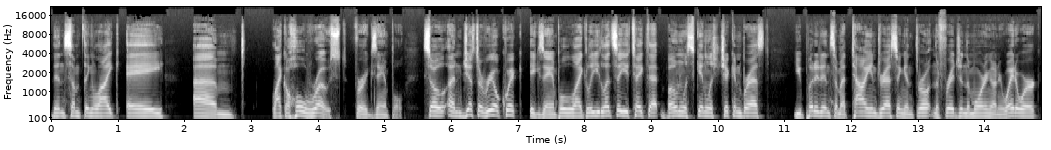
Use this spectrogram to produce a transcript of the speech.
than something like a um, like a whole roast, for example. So, and just a real quick example, like let's say you take that boneless, skinless chicken breast, you put it in some Italian dressing and throw it in the fridge in the morning on your way to work,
